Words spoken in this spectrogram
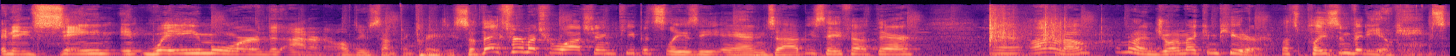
an insane, in, way more than I don't know. I'll do something crazy. So thanks very much for watching. Keep it sleazy and uh, be safe out there. And I don't know. I'm gonna enjoy my computer. Let's play some video games.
